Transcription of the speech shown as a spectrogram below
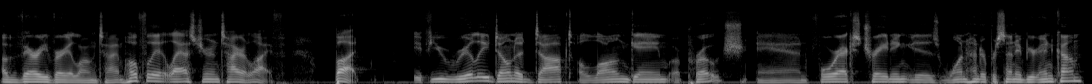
a very, very long time. Hopefully, it lasts your entire life. But if you really don't adopt a long game approach and Forex trading is 100% of your income,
